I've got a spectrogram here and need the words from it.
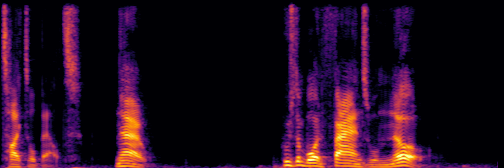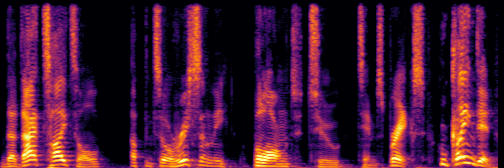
title belt. Now, who's number one fans will know that that title, up until recently, belonged to Tim Spriggs, who claimed it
